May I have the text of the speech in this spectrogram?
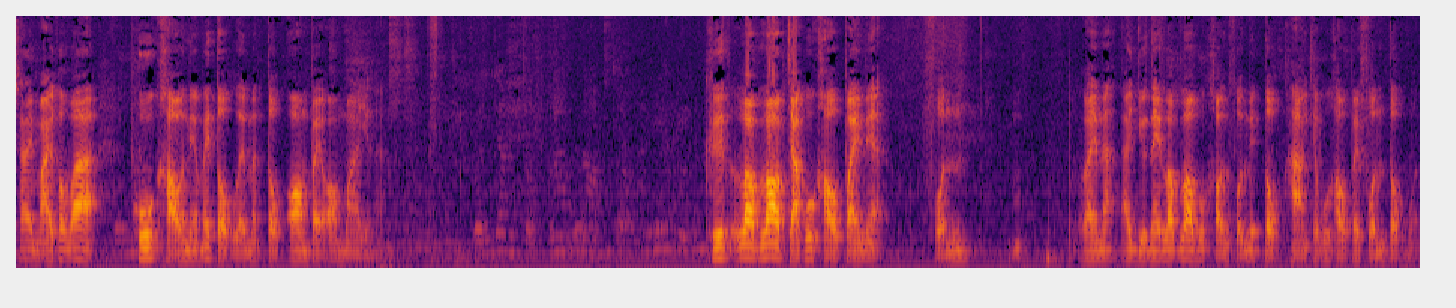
ใช่หมายความว่าภูเขาเนี่ยไม่ตกเลยมันตกอ้อมไปอ้อมมาอย่างนั้นคือรอบๆจากภูเขาไปเนี่ย ฝน อะไรนะอยู่ในรอบๆภูเขาฝนไม่ตกห่างจากภูเขาไปฝนตกหมด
